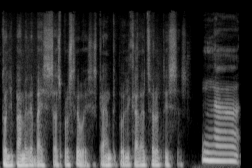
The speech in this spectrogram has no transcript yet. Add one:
Το λυπάμαι δεν πάει σε εσάς προς Θεού. Εσείς κάνετε πολύ καλά τις ερωτήσεις σας. Να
